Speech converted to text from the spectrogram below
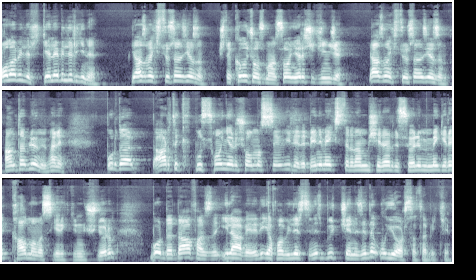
Olabilir. Gelebilir yine. Yazmak istiyorsanız yazın. İşte Kılıç Osman son yarış ikinci. Yazmak istiyorsanız yazın. Anlatabiliyor muyum? Hani burada artık bu son yarış olması sebebiyle de benim ekstradan bir şeyler de söylememe gerek kalmaması gerektiğini düşünüyorum. Burada daha fazla ilaveleri yapabilirsiniz. Bütçenize de uyuyorsa tabii ki.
